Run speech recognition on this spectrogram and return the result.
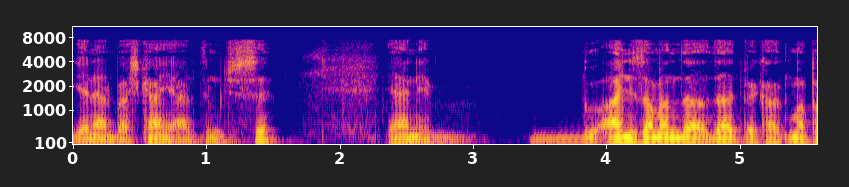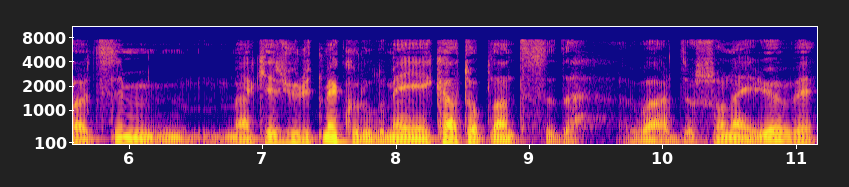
Genel Başkan Yardımcısı yani bu aynı zamanda Adalet ve Kalkınma Partisi Merkez Yürütme Kurulu MYK toplantısı da vardı. Sona eriyor ve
